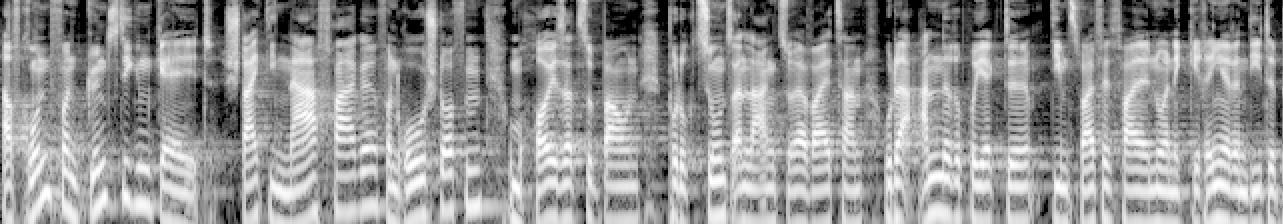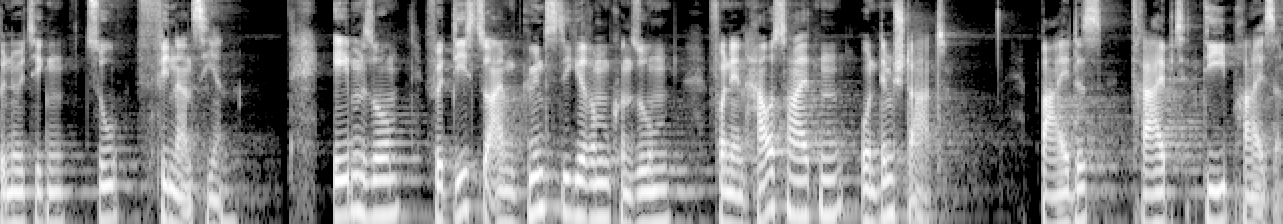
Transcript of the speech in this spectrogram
Aufgrund von günstigem Geld steigt die Nachfrage von Rohstoffen, um Häuser zu bauen, Produktionsanlagen zu erweitern oder andere Projekte, die im Zweifelfall nur eine geringe Rendite benötigen, zu finanzieren. Ebenso führt dies zu einem günstigeren Konsum von den Haushalten und dem Staat. Beides treibt die Preise.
